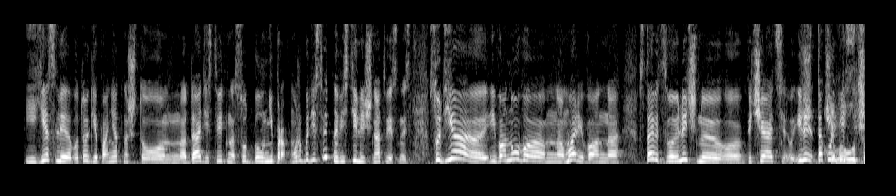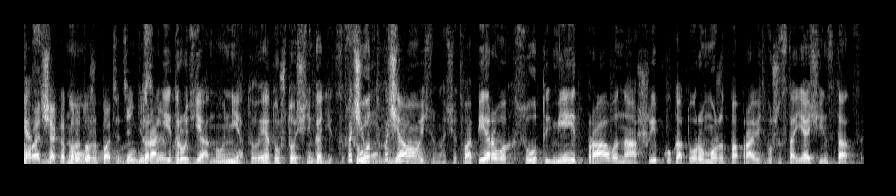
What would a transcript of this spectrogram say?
и если в итоге понятно, что, да, действительно, суд был неправ, может быть, действительно вести личную ответственность. Судья э, Иванова Марья Ивановна ставит свою личную э, печать, или такое Чем есть лучше сейчас? врача, который ну, тоже платит деньги. Дорогие свои... друзья, ну нет, это уж точно не годится. Почему? Суд, Почему? я вам объясню, значит, во-первых, суд имеет право на ошибку, которую может поправить вышестоящий инстанция инстанции.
